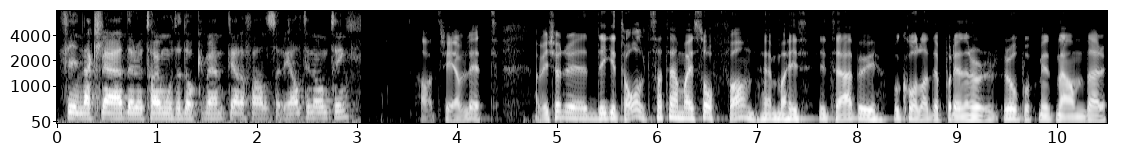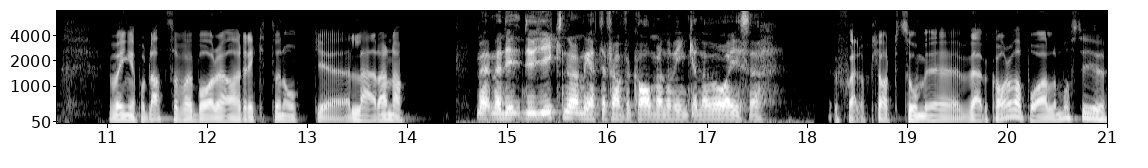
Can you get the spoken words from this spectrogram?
fina kläder och ta emot ett dokument i alla fall. Så det är alltid någonting. Ja, trevligt. Ja, vi körde digitalt, satt hemma i soffan hemma i, i Täby och kollade på det när du ropade upp mitt namn där. Det var ingen på plats, det var bara rektorn och eh, lärarna. Men, men du, du, gick några meter framför kameran och vinkade då gissar Självklart, Zoom, eh, webbkameran var på, alla måste ju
